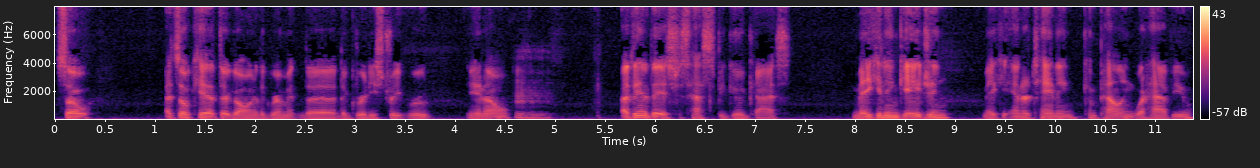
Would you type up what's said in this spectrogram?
So it's okay that they're going the grim, the the gritty street route. You know, mhm. at the end of the day, it just has to be good, guys. Make it engaging, make it entertaining, compelling, what have you.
